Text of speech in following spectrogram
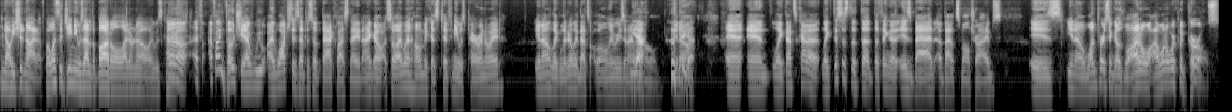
No, he should not have. But once the genie was out of the bottle, I don't know. It was kind I kind don't of know if if I'm Voce. I we, I watched this episode back last night. I go so I went home because Tiffany was paranoid. You know, like literally that's the only reason I Yeah. went home. You know, Yeah. And and like that's kind of like this is the, the the thing that is bad about small tribes is you know one person goes well I don't I want to work with girls.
